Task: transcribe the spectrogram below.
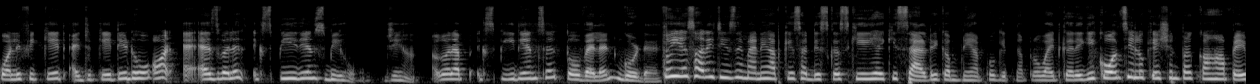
क्वालिफिकेट एजुकेटेड हो और एज वेल एज एक्सपीरियंस भी हो। जी हाँ अगर आप एक्सपीरियंस है तो वेल एंड गुड है। तो ये सारी चीज़ें मैंने आपके साथ डिस्कस की है कि सैलरी कंपनी आपको कितना प्रोवाइड करेगी, कौन सी लोकेशन पर कहाँ पे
